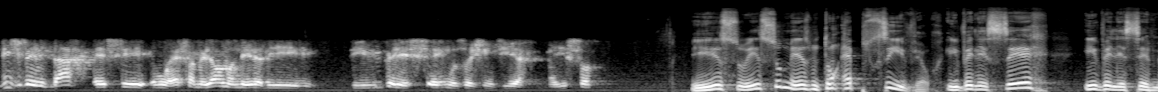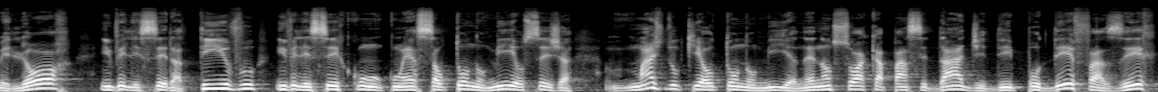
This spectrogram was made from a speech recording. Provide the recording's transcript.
desvendar esse, essa melhor maneira de, de envelhecermos hoje em dia. É isso? Isso, isso mesmo. Então é possível envelhecer, envelhecer melhor, envelhecer ativo, envelhecer com, com essa autonomia, ou seja, mais do que autonomia, né? não só a capacidade de poder fazer,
